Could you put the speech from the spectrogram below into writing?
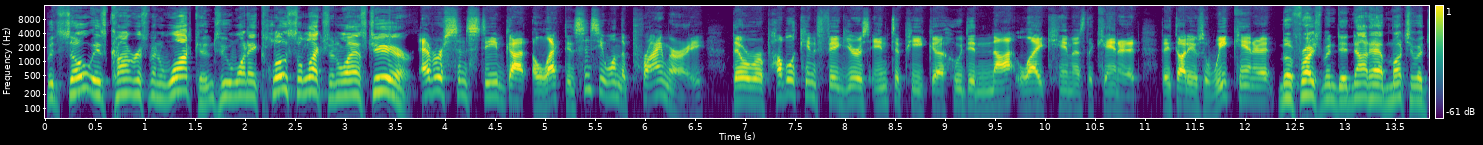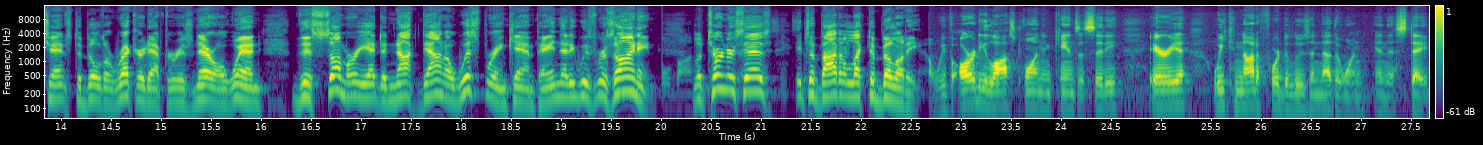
but so is Congressman Watkins, who won a close election last year. Ever since Steve got elected, since he won the primary, there were Republican figures in Topeka who did not like him as the candidate. They thought he was a weak candidate. The freshman did not have much of a chance to build a record after his narrow win. This summer, he had to knock down a whispering campaign that he was resigning. LaTurner says it's about electability. We've already lost one in Kansas City area. We cannot afford to lose another one in this state.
